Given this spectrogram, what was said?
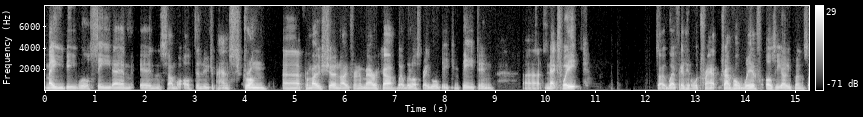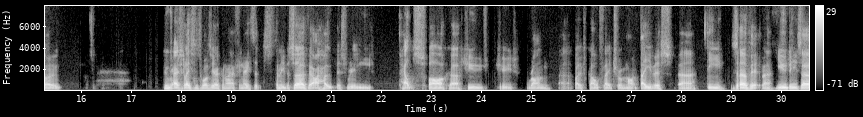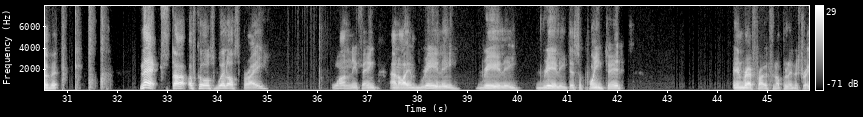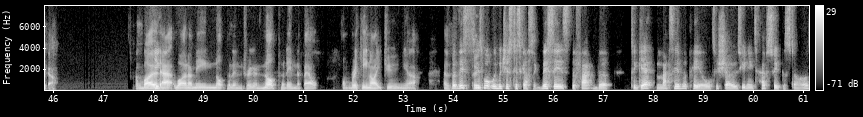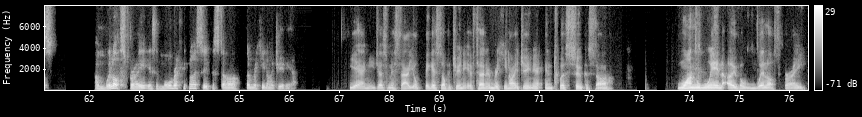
Maybe we'll see them in some of the New Japan Strong uh, promotion over in America, where Will Ospreay will be competing uh, next week. So whether he will tra- travel with Aussie Open. So congratulations to Aussie Open. I think they fully deserve it. I hope this really helps spark a huge, huge run. Uh, both Carl Fletcher and Mark Davis uh, deserve it. You deserve it. Next up, of course, Will Ospreay. One thing, and I am really, really, really disappointed in Rev for not pulling the trigger. And by he, that, what I mean, not pulling the trigger, not putting the belt on Ricky Knight Jr. But this is what we were just discussing. This is the fact that to get massive appeal to shows, you need to have superstars and Will Ospreay is a more recognized superstar than Ricky Knight Jr. Yeah, and you just missed out your biggest opportunity of turning Ricky Knight Jr. into a superstar. One win over Will Ospreay,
